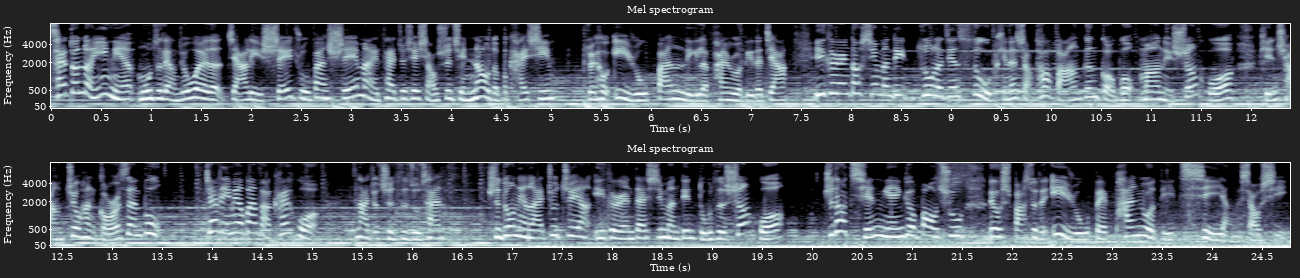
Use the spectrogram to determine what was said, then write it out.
才短短一年，母子俩就为了家里谁煮饭、谁买菜这些小事情闹得不开心。最后，一如搬离了潘若迪的家，一个人到西门町租了间四五平的小套房，跟狗狗 Money 生活。平常就和狗儿散步。家里没有办法开火，那就吃自助餐。十多年来就这样一个人在西门町独自生活，直到前年又爆出六十八岁的易如被潘若迪弃养的消息。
